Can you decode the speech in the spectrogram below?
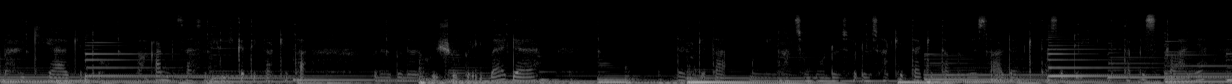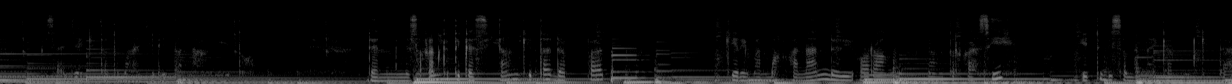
bahagia gitu. Bahkan bisa sedih ketika kita benar-benar khusyuk beribadah. Dan kita mengingat semua dosa-dosa kita kita menyesal dan kita sedih gitu. Tapi setelahnya bisa aja kita tuh malah jadi tenang gitu. Dan misalkan ketika siang kita dapat kiriman makanan dari orang yang terkasih itu bisa menaikkan mood kita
